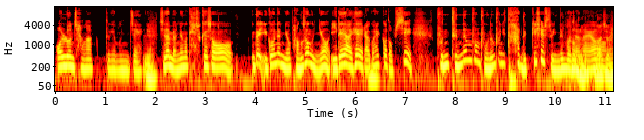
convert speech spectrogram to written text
언론 장악 등의 문제. 예. 지난 몇 년간 계속해서 그러니까 이거는요 방송은요 이래야 해라고 음. 할것 없이 분 듣는 분 보는 분이 다 느끼실 수 있는 거잖아요. 그럼요. 맞아요. 음.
